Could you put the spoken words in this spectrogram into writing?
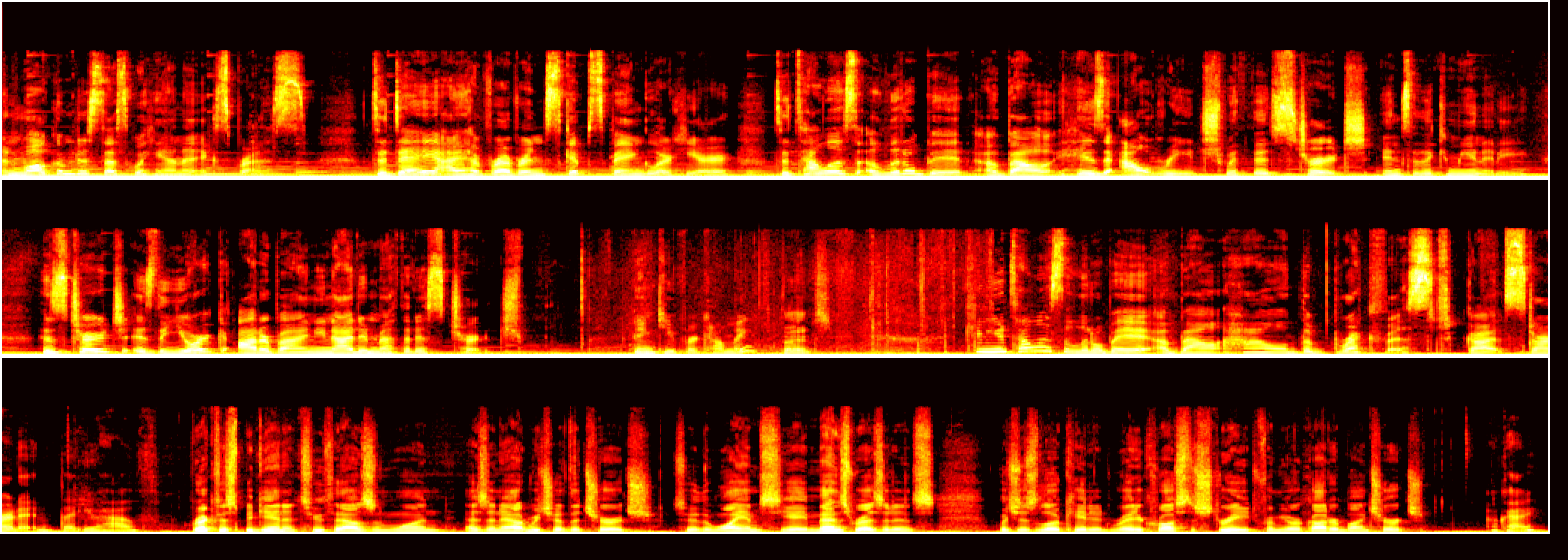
And welcome to Susquehanna Xpress. Today I have Reverend Skip Spangler here to tell us a little bit about his outreach with this church into the community. His church is the York Otterbein United Methodist Church. Thank you for coming. Thanks. Can you tell us a little bit about how the breakfast got started that you have? Breakfast began in 2001 as an outreach of the church to the YMCA men's residence, which is located right across the street from York Otterbein Church. Okay.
